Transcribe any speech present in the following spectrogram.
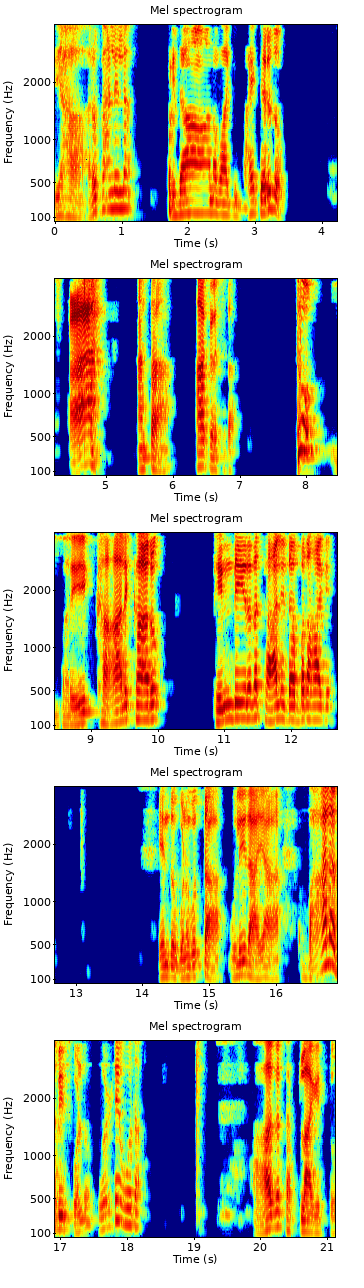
ಯಾರು ಕಾಣಲಿಲ್ಲ. ನಿಧಾನವಾಗಿ ಬಾಯಿ ತೆರೆದು, ಆ! ಅಂತ ಆಕಳಿಸಿದ. ತು ಬರೀ ಖಾಲಿ ಕಾರು. ತಿಂಡಿ ಇರದ ಖಾಲಿ ಡಬ್ಬದ ಹಾಗೆ ಎಂದು ಗುಣಗುತ್ತಾ ಹುಲಿರಾಯ ಬಾಲ ಬೀಸ್ಕೊಂಡು ಹೊರಟೆ ಹೋದ. ಆಗ ಕತ್ಲಾಗಿತ್ತು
